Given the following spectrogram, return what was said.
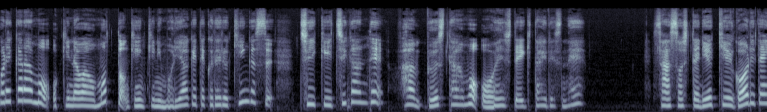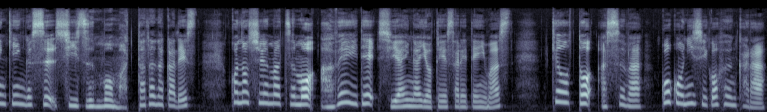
これからも沖縄をもっと元気に盛り上げてくれるキングス地域一丸でファンブースターも応援していきたいですね。さあそして琉球ゴールデンキングスシーズンも真っ只中です。この週末もアウェイで試合が予定されています。今日と明日は午後2時5分から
